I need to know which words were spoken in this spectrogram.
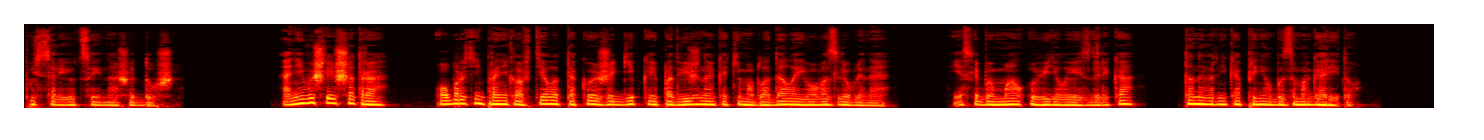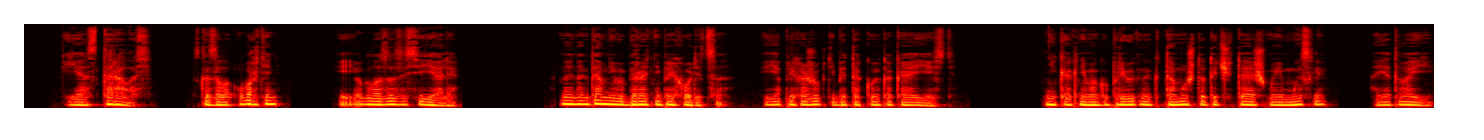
пусть сольются и наши души. Они вышли из шатра. Оборотень проникла в тело такое же гибкое и подвижное, каким обладала его возлюбленная. Если бы Мал увидел ее издалека, то наверняка принял бы за Маргариту. «Я старалась», — сказала оборотень, и ее глаза засияли. «Но иногда мне выбирать не приходится, и я прихожу к тебе такой, какая есть. Никак не могу привыкнуть к тому, что ты читаешь мои мысли, а я твои».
